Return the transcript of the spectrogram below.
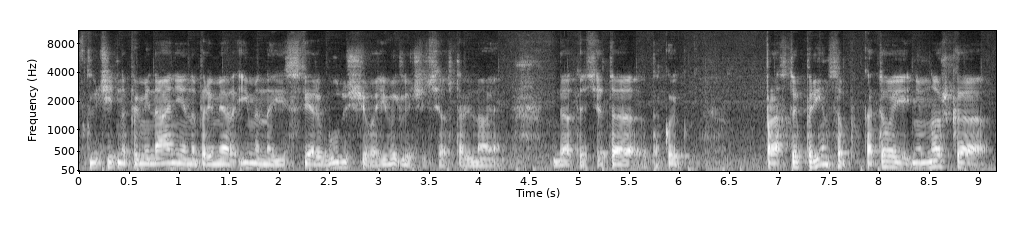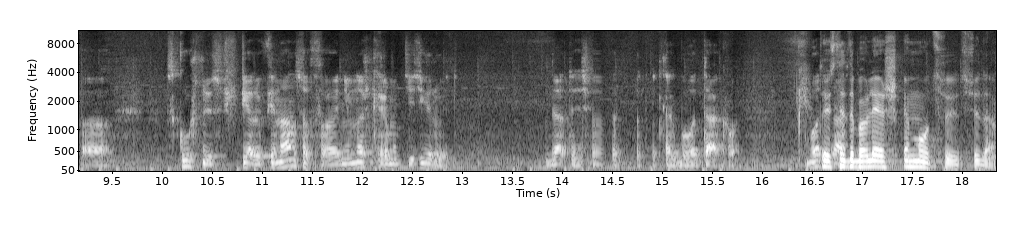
включить напоминания, например, именно из сферы будущего и выключить все остальное. Да? То есть это такой простой принцип, который немножко э, скучную сферу финансов немножко романтизирует. Да, то есть вот, вот, вот как бы вот так вот. вот то есть да. ты добавляешь эмоцию сюда.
